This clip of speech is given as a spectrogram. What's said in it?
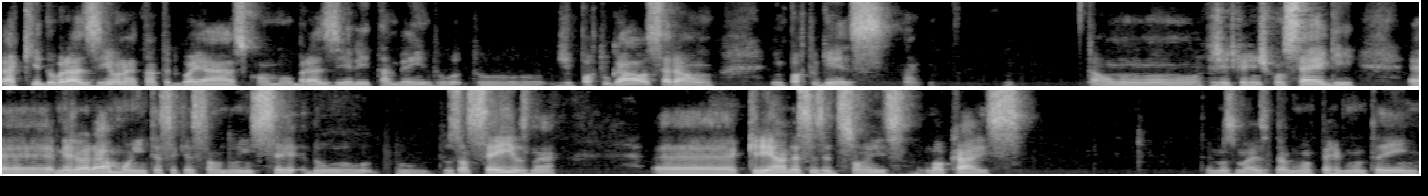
aqui do Brasil, né, tanto do Goiás como Brasil e também do, do, de Portugal, serão em português. Né? Então, acredito que a gente consegue é, melhorar muito essa questão do, do dos anseios, né, é, criando essas edições locais. Temos mais alguma pergunta aí?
